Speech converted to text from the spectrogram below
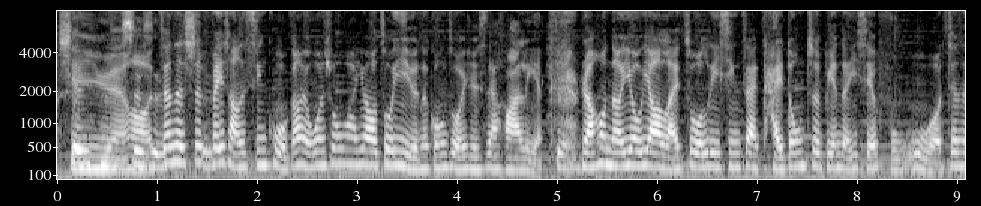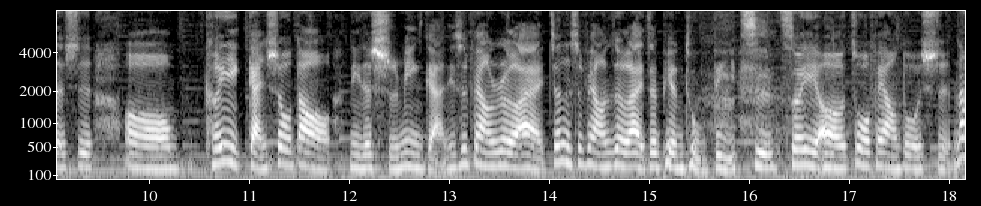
县议员哦，真的是非常的辛苦。我刚刚有问说，哇，又要做议员的工作，而且是在花莲。对。然后呢，又要来做立新在台东这边的一些服务哦，真的是，呃，可以感受到你的使命感，你是非常热爱，真的是非常热爱这片土地，是，所以呃，做非常多事。那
